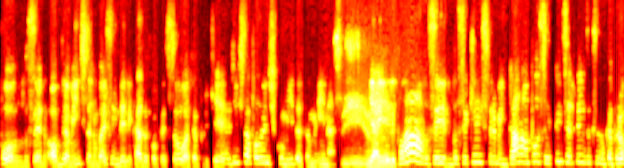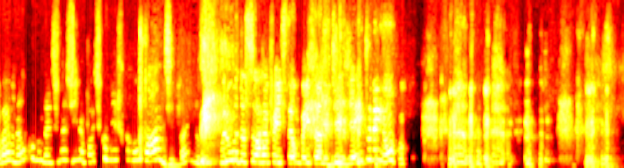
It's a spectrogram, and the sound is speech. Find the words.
pô, você, obviamente, você não vai ser indelicada com a pessoa, até porque a gente tá falando de comida também, né? Sim. E aí ele fala, ah, você, você quer experimentar? Ah, pô, você tem certeza que você não quer provar? Eu, não, comandante, imagina, pode comer, fica à vontade. Vai, frua da sua refeição pensando de jeito nenhum.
